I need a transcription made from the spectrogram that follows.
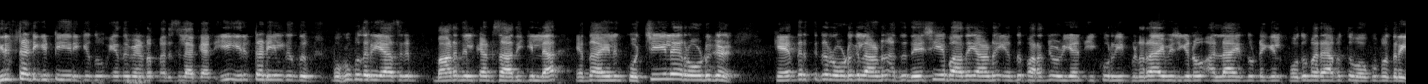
ഇരുട്ടടി കിട്ടിയിരിക്കുന്നു എന്ന് വേണം മനസ്സിലാക്കാൻ. ഈ ഇരുട്ടടിയിൽ നിന്നും മുഹമ്മദ് റിയാസിനും മാറി നിൽക്കാൻ സാധിക്കില്ല. എന്തായാലും കൊച്ചിയിലെ റോഡുകൾ കേന്ദ്രത്തിന്റെ റോഡുകളാണ്. അത് ദേശീയപാതയാണ് എന്ന് പറഞ്ഞൊഴിയാൻ ഇക്കുറി പിണറായി വിജയനോ അല്ല എന്നുണ്ടെങ്കിൽ പൊതുമരാമത്ത് വകുപ്പ് മന്ത്രി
